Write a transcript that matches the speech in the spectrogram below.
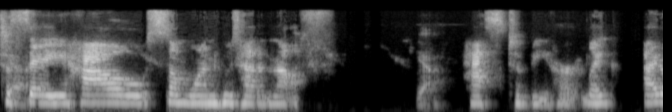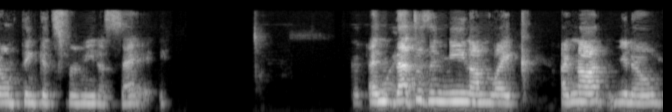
to Yeah. say how someone who's had enough yeah. has to be hurt Like, I don't think it's for me to say. Good And that doesn't mean I'm like, I'm not, you know,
